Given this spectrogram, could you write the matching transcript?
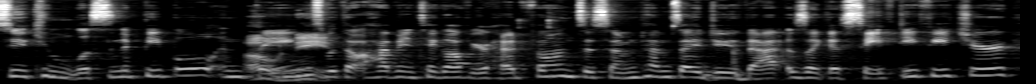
so you can listen to people and things oh, without having to take off your headphones. So sometimes I do that as like a safety feature,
